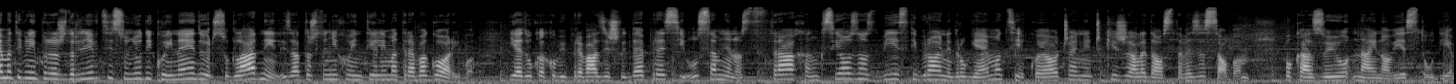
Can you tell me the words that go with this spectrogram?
Emotivni proždrljivci su ljudi koji ne jedu jer su gladni ili zato što njihovim tijelima treba gorivo. Jedu kako bi prevazišli depresiju, usamljenost, strah, anksioznost, bijest i brojne druge emocije koje očajnički žele da ostave za sobom, pokazuju najnovije studije.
